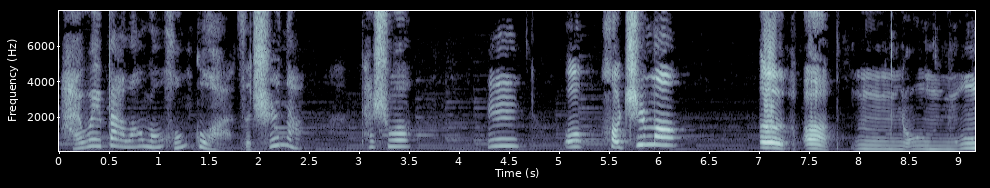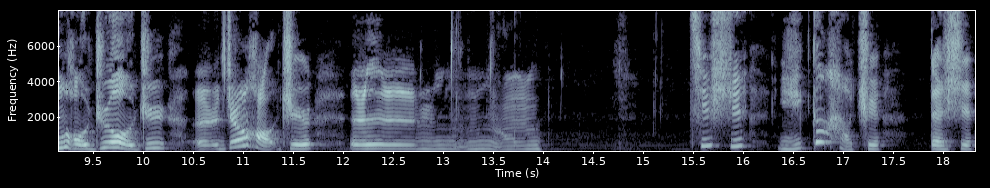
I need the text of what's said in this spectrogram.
还喂霸王龙红果子吃呢。他说：“嗯，哦，好吃吗？嗯啊，嗯嗯，好吃，好吃，呃，真好吃。嗯嗯，其实鱼更好吃，但是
